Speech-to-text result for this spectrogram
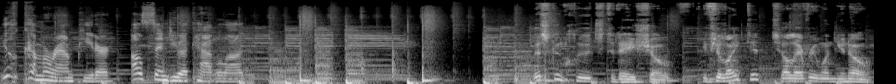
You'll come around, Peter. I'll send you a catalog. This concludes today's show. If you liked it, tell everyone you know.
